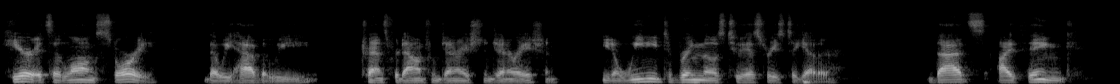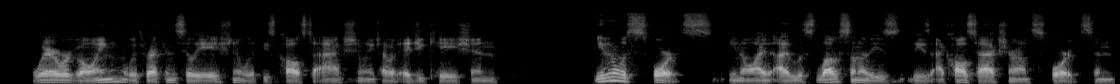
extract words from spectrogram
hear. It's a long story that we have that we transfer down from generation to generation. You know, we need to bring those two histories together. That's, I think, where we're going with reconciliation and with these calls to action when you talk about education even with sports you know i, I just love some of these these calls to action around sports and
